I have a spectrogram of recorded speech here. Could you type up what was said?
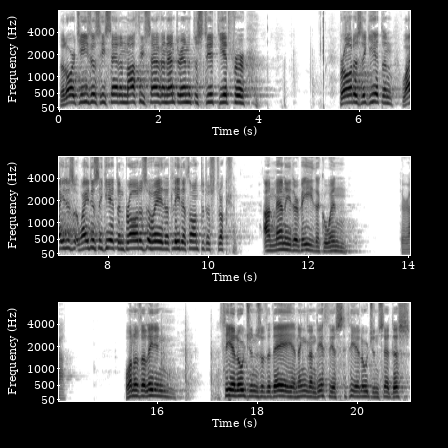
The Lord Jesus, He said in Matthew 7, enter in at the straight gate for Broad is the gate and wide is, wide is the gate and broad is the way that leadeth on to destruction. And many there be that go in thereat. One of the leading theologians of the day in England, atheist theologian, said this,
